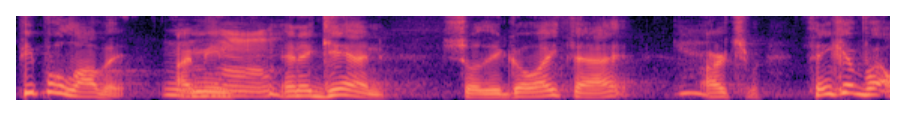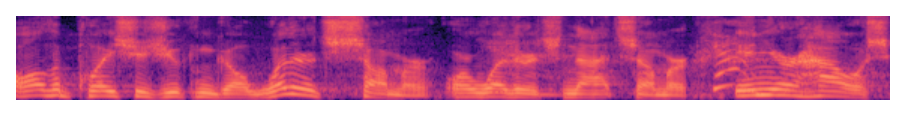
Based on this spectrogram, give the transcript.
people love it. Mm -hmm. I mean, mm-hmm. and again, so they go like that. Yeah. Arch. Think of all the places you can go, whether it's summer or whether it's not summer, yeah. in your house,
